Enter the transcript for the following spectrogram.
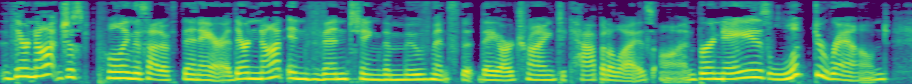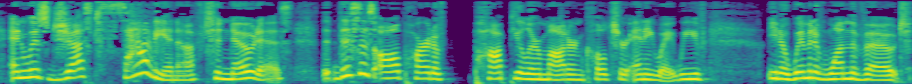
they're not just pulling this out of thin air. They're not inventing the movements that they are trying to capitalize on. Bernays looked around and was just savvy enough to notice that this is all part of popular modern culture anyway. We've, you know, women have won the vote.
